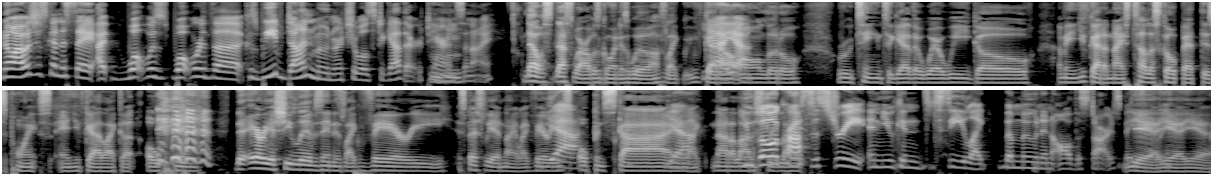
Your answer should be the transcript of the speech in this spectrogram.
No, I was just gonna say, I, what was what were the because we've done moon rituals together, Terrence mm-hmm. and I. That was that's where I was going as well. I was like, we've got Yeah, our yeah. own little routine together where we go. I mean, you've got a nice telescope at this point, and you've got like an open. the area she lives in is like very, especially at night, like very Yeah. open sky, Yeah. and like not a lot of. You go across lights. the street and you can see like the moon and all the stars. Basically. Yeah, yeah, yeah.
